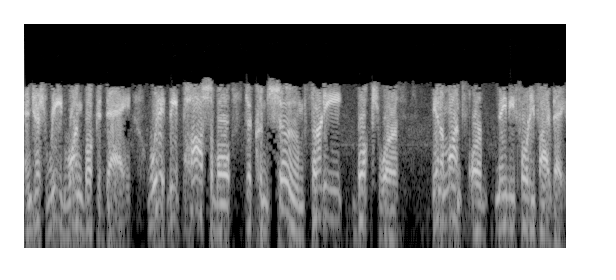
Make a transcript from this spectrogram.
and just read one book a day? Would it be possible to consume 30 books worth in a month or maybe 45 days?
